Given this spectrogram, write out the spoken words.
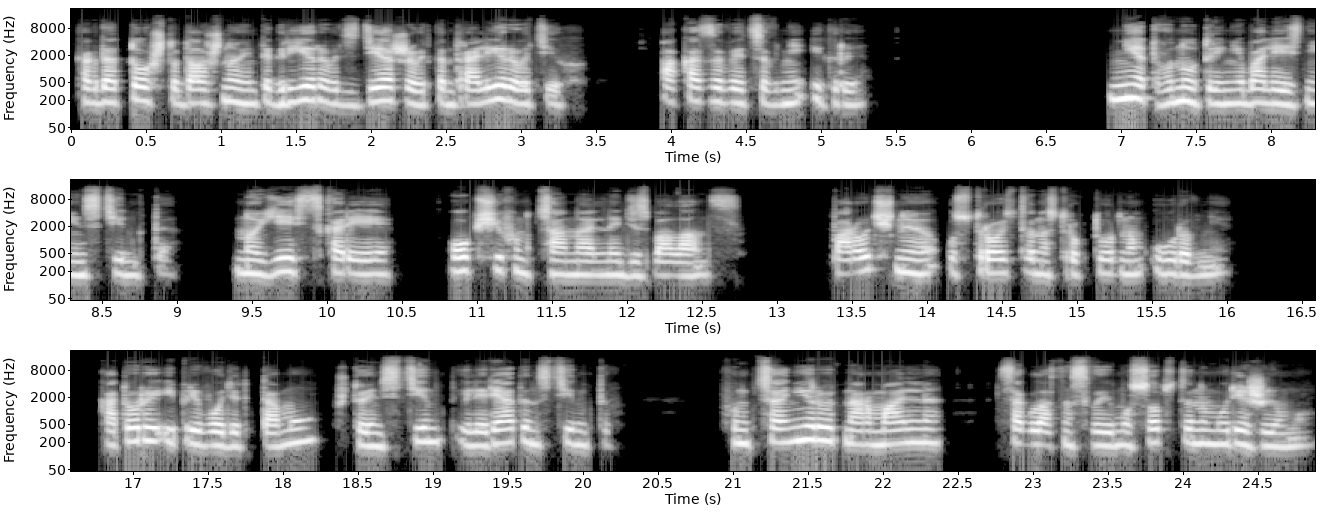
когда то, что должно интегрировать, сдерживать, контролировать их, оказывается вне игры. Нет внутренней болезни инстинкта, но есть скорее общий функциональный дисбаланс, порочное устройство на структурном уровне, которое и приводит к тому, что инстинкт или ряд инстинктов функционируют нормально согласно своему собственному режиму,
